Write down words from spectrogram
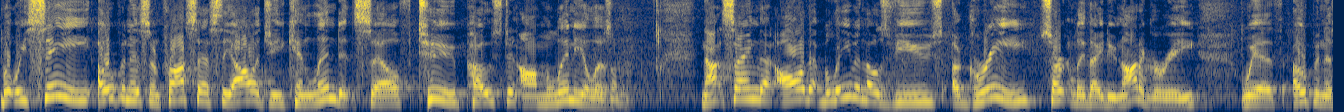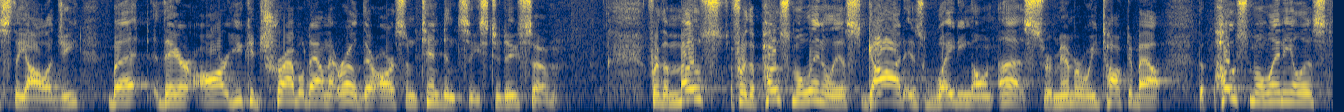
But we see openness and process theology can lend itself to post and amillennialism. Not saying that all that believe in those views agree, certainly they do not agree with openness theology, but there are, you could travel down that road. There are some tendencies to do so. For the most for the postmillennialist, God is waiting on us. Remember we talked about the postmillennialist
